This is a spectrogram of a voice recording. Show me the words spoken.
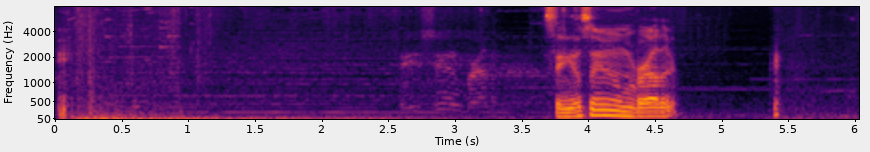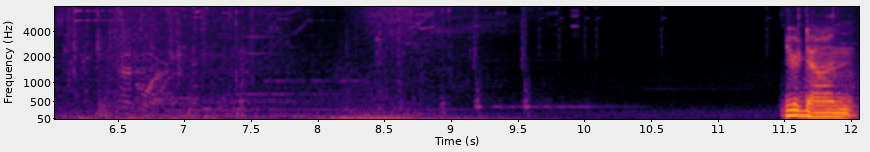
See you soon, brother. See you soon, brother. You're done.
